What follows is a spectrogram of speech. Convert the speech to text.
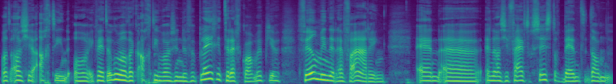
Want als je 18, oh, ik weet ook nog wel dat ik 18 was in de verpleging terechtkwam, heb je veel minder ervaring. En, eh, en als je 50, 60 bent, dan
